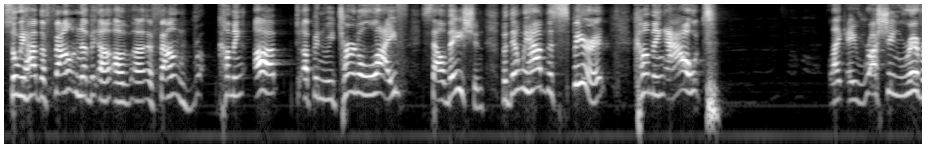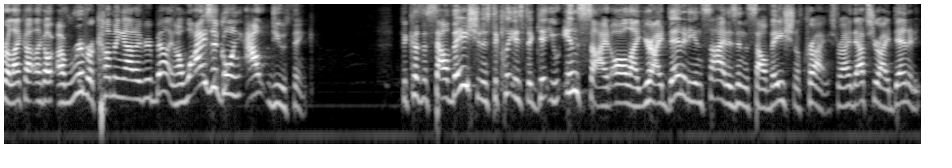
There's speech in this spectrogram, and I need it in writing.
So we have the fountain of, uh, of uh, a fountain coming up, up in eternal life, salvation. But then we have the Spirit coming out like a rushing river, like a, like a, a river coming out of your belly. Now, why is it going out, do you think? because the salvation is to, is to get you inside all your identity inside is in the salvation of christ right that's your identity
